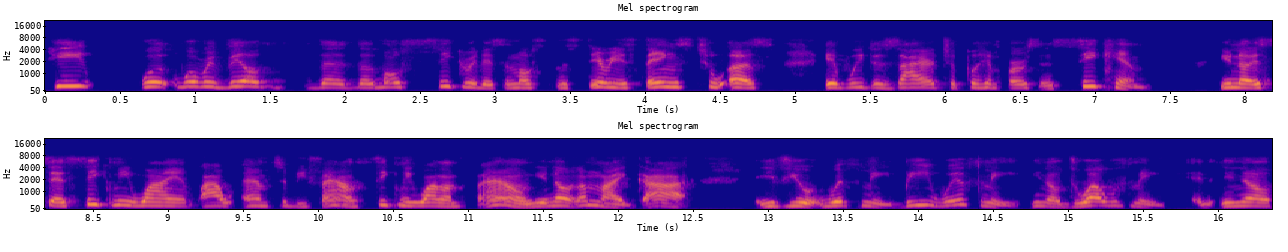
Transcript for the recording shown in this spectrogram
he will, will reveal the, the most secretest and most mysterious things to us if we desire to put him first and seek him. You know, it says, Seek me while I am to be found. Seek me while I'm found. You know, and I'm like, God, if you're with me, be with me, you know, dwell with me. You know,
